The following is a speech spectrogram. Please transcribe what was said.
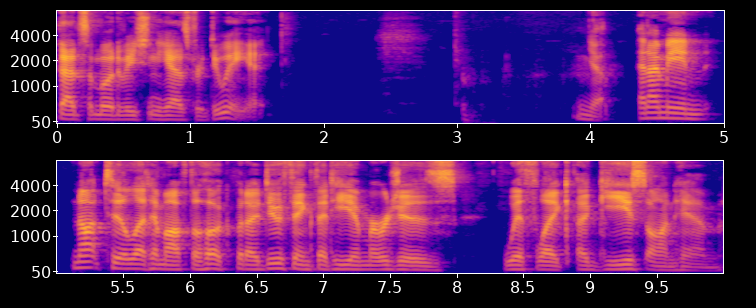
that's a motivation he has for doing it. Yeah. And I mean, not to let him off the hook, but I do think that he emerges with like a geas on him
